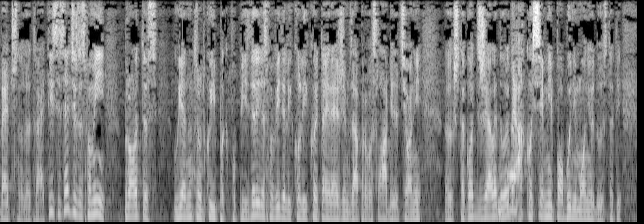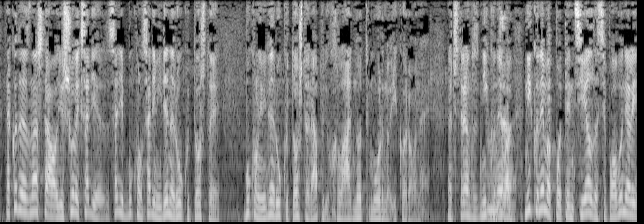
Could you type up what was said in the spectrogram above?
večno da traje. Ti se sećaš da smo mi proletos u jednom trenutku ipak popizdali da smo videli koliko je taj režim zapravo slabi da će oni eh, šta god žele da urade, ako se mi pobunimo oni odustati. Tako da znaš šta, još uvek sad je sad je bukvalno sad im ide na ruku to što je bukvalno ide na ruku to što je napolju hladno, tmurno i korona je. Znači trenutno niko Da. nema niko nema potencijal da se pobuni, ali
